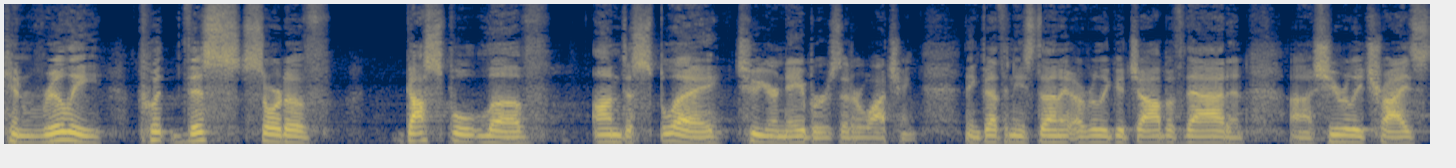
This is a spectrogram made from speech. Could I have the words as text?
can really put this sort of gospel love on display to your neighbors that are watching. I think Bethany's done a really good job of that, and uh, she really tries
